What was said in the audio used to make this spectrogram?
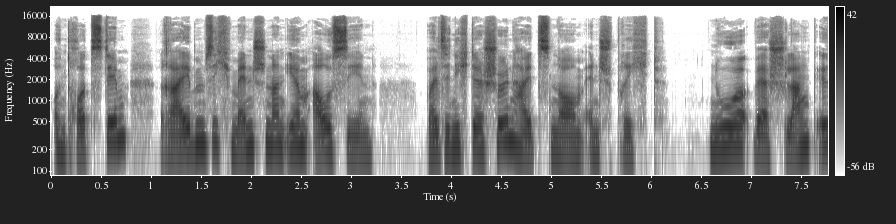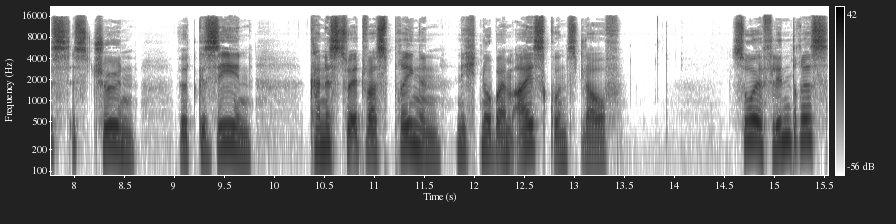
Und trotzdem reiben sich Menschen an ihrem Aussehen, weil sie nicht der Schönheitsnorm entspricht. Nur wer schlank ist, ist schön, wird gesehen, kann es zu etwas bringen, nicht nur beim Eiskunstlauf. Zoe Flindris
